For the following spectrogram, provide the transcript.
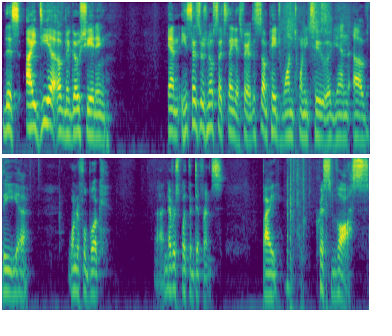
this idea of negotiating and he says there's no such thing as fair. This is on page 122 again of the uh, wonderful book, uh, Never Split the Difference by Chris Voss.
